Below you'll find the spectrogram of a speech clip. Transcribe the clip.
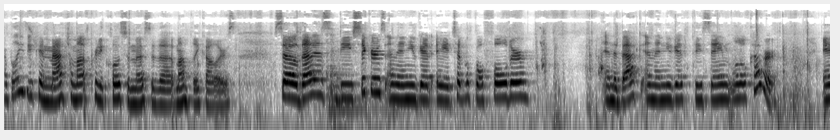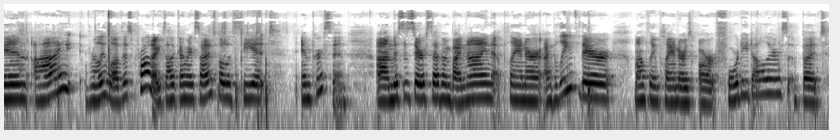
I believe you can match them up pretty close to most of the monthly colors. So that is the stickers and then you get a typical folder in the back and then you get the same little cover. And I really love this product. Like I'm excited to be able to see it in person. Um, this is their 7 by 9 planner. I believe their monthly planners are $40, but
